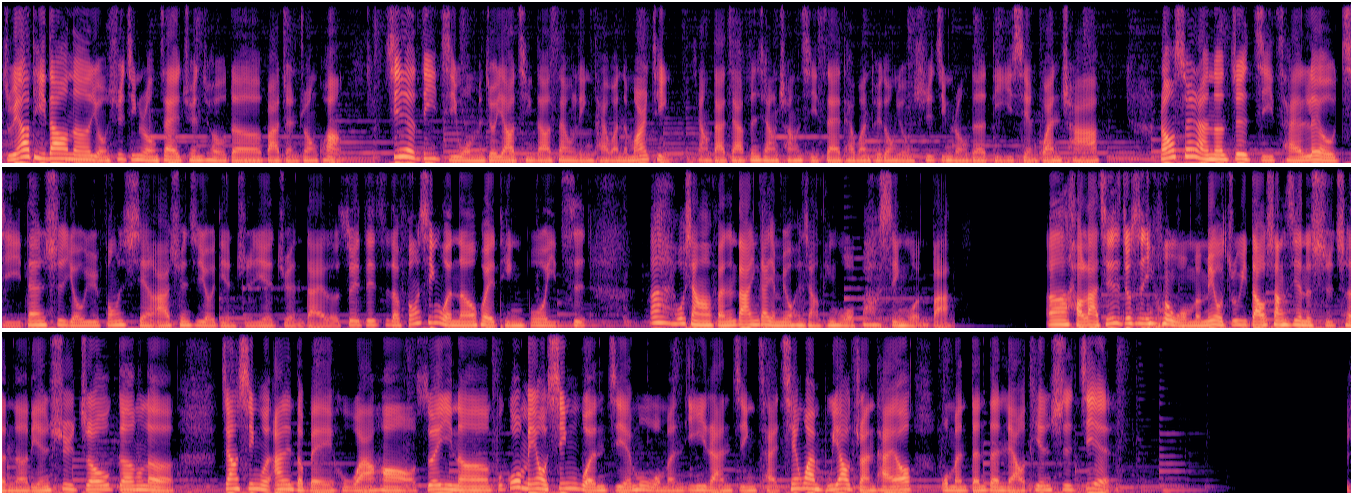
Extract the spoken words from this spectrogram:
主要提到呢，永续金融在全球的发展状况。系列的第一集，我们就邀请到三五零台湾的 Martin，向大家分享长期在台湾推动永续金融的第一线观察。然后虽然呢这集才六集，但是由于风险阿轩其实有点职业倦怠了，所以这次的风新闻呢会停播一次。哎，我想反正大家应该也没有很想听我报新闻吧？呃，好啦，其实就是因为我们没有注意到上线的时辰呢，连续周更了。这样新闻安利的北湖啊哈，所以呢，不过没有新闻节目，我们依然精彩，千万不要转台哦。我们等等聊天室见。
